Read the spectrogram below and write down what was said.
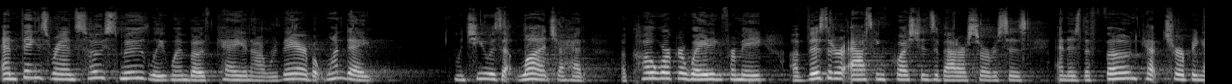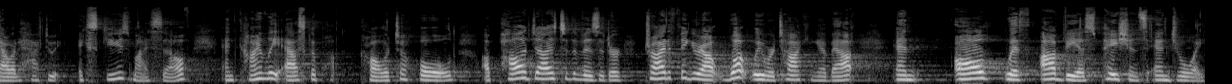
And things ran so smoothly when both Kay and I were there, but one day when she was at lunch, I had a coworker waiting for me, a visitor asking questions about our services, and as the phone kept chirping, I would have to excuse myself and kindly ask a caller to hold, apologize to the visitor, try to figure out what we were talking about, and all with obvious patience and joy.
